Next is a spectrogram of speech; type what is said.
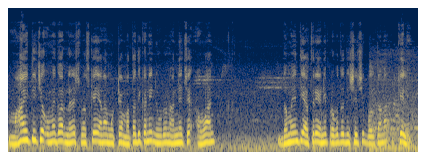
महायुतीचे उमेदवार नरेश मस्के यांना मोठ्या मताधिकांनी निवडून आणण्याचे आव्हान दमयंती आचरे यांनी प्रबोधन बोलताना केले.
